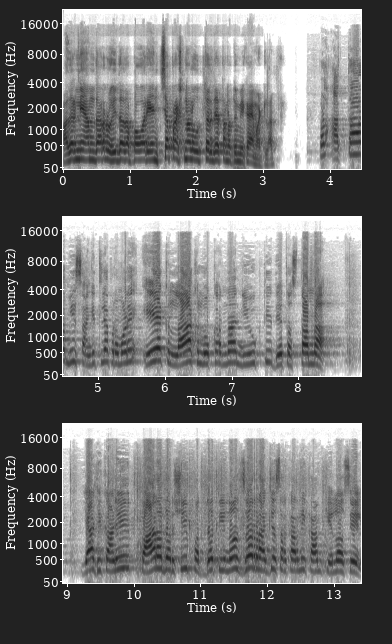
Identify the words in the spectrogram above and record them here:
आदरणीय आमदार रोहितदादा पवार यांच्या प्रश्नाला उत्तर देताना तुम्ही काय म्हटलात पण आता मी सांगितल्याप्रमाणे एक लाख लोकांना नियुक्ती देत असताना या ठिकाणी पारदर्शी पद्धतीनं जर राज्य सरकारने काम केलं असेल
